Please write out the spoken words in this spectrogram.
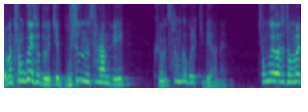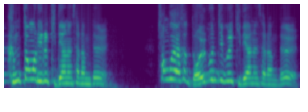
여러분 천국에서 도대체 무슨 사람들이 그런 상급을 기대하나요? 천국에 가서 정말 금덩어리를 기대하는 사람들, 천국에 가서 넓은 집을 기대하는 사람들,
